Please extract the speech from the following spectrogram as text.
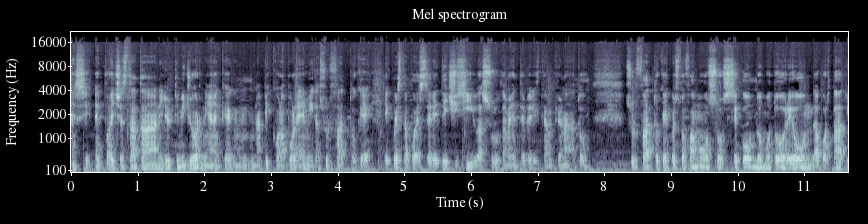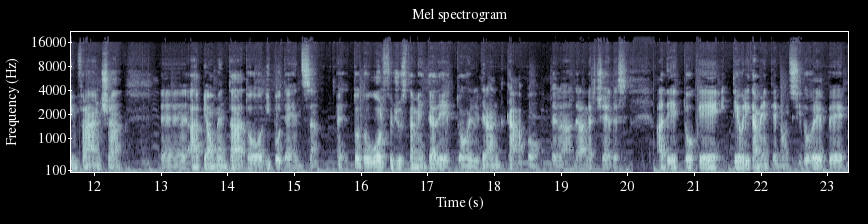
Eh sì, e poi c'è stata negli ultimi giorni anche una piccola polemica sul fatto che, e questa può essere decisiva assolutamente per il campionato, sul fatto che questo famoso secondo motore Honda portato in Francia eh, abbia aumentato di potenza eh, Toto Wolf giustamente ha detto, il grand capo della, della Mercedes, ha detto che teoricamente non si dovrebbe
